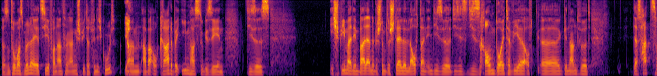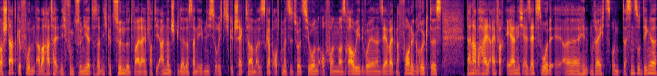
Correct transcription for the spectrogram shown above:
Dass ein Thomas Müller jetzt hier von Anfang an gespielt hat, finde ich gut. Ja. Ähm, aber auch gerade bei ihm hast du gesehen, dieses ich spiele mal den Ball an eine bestimmte Stelle, laufe dann in diese, dieses, dieses Raumdeuter, wie er oft äh, genannt wird, das hat zwar stattgefunden, aber hat halt nicht funktioniert. Das hat nicht gezündet, weil einfach die anderen Spieler das dann eben nicht so richtig gecheckt haben. Also es gab oftmals Situationen auch von Masraui, wo er dann sehr weit nach vorne gerückt ist, dann aber halt einfach er nicht ersetzt wurde äh, hinten rechts. Und das sind so Dinge,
